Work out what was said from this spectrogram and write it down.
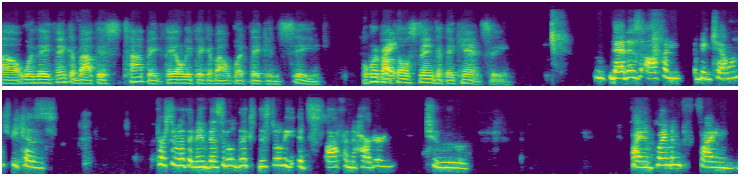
uh, when they think about this topic, they only think about what they can see. But what about right. those things that they can't see? That is often a big challenge because person with an invisible disability, it's often harder to find employment, find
